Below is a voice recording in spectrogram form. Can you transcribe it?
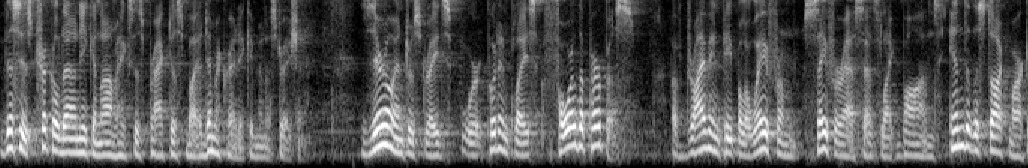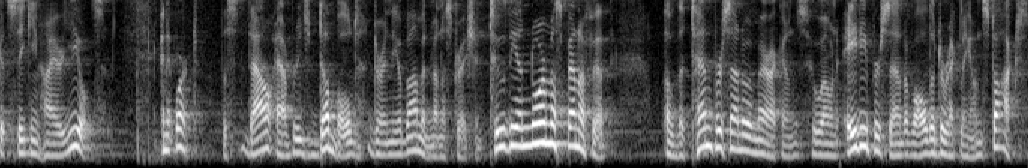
This is trickle down economics as practiced by a Democratic administration. Zero interest rates were put in place for the purpose of driving people away from safer assets like bonds into the stock market seeking higher yields. And it worked. The Dow average doubled during the Obama administration to the enormous benefit of the 10% of Americans who own 80% of all the directly owned stocks.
